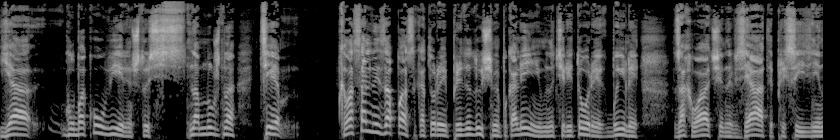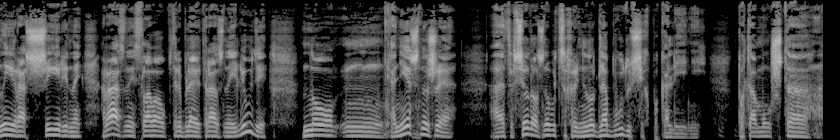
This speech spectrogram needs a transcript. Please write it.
я глубоко уверен, что нам нужно те колоссальные запасы, которые предыдущими поколениями на территориях были захвачены, взяты, присоединены, расширены. Разные слова употребляют разные люди, но, конечно же, а это все должно быть сохранено для будущих поколений, потому что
